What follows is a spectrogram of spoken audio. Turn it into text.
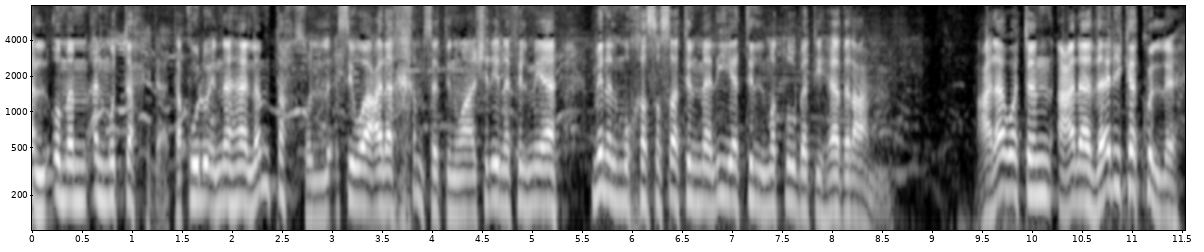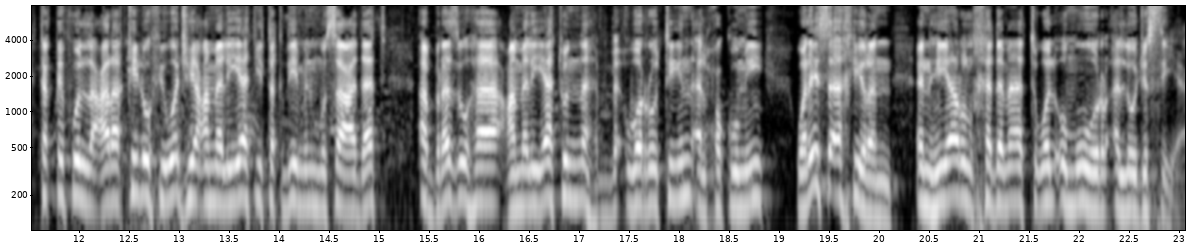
الأمم المتحدة تقول إنها لم تحصل سوى على 25% من المخصصات المالية المطلوبة هذا العام. علاوة على ذلك كله تقف العراقيل في وجه عمليات تقديم المساعدات أبرزها عمليات النهب والروتين الحكومي وليس أخيرا انهيار الخدمات والأمور اللوجستية.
